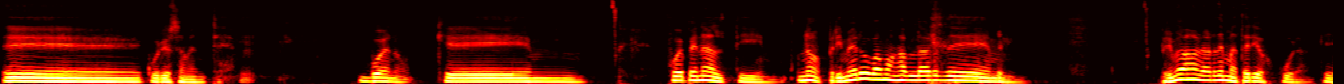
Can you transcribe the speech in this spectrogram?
Eh, curiosamente. Bueno, que mm, fue penalti. No, primero vamos a hablar de, Primero vamos a hablar de materia oscura, que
